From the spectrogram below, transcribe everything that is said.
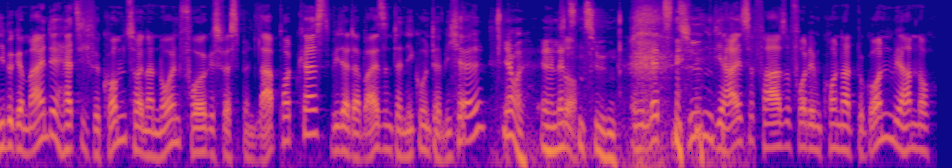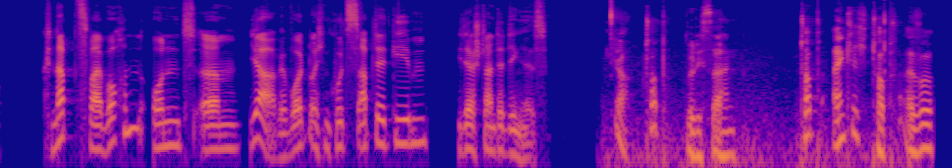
Liebe Gemeinde, herzlich willkommen zu einer neuen Folge des Westman Lab Podcast. Wieder dabei sind der Nico und der Michael. Jawohl, in den letzten so, Zügen. In den letzten Zügen. Die heiße Phase vor dem Con hat begonnen. Wir haben noch knapp zwei Wochen und ähm, ja, wir wollten euch ein kurzes Update geben, wie der Stand der Dinge ist. Ja, top, würde ich sagen top, eigentlich top. Also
